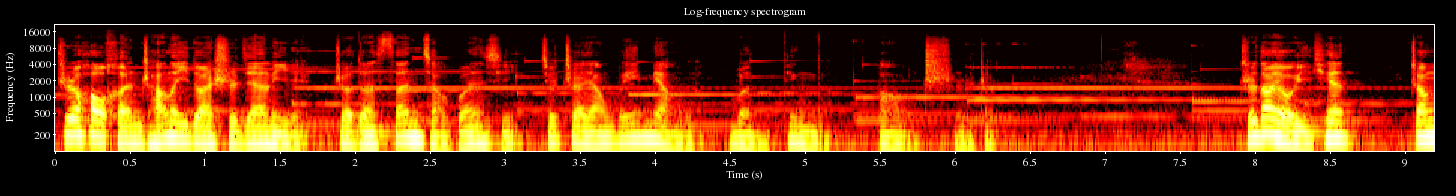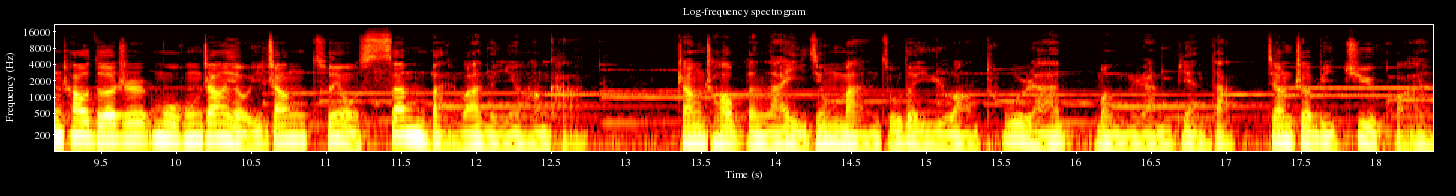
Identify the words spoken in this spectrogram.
之后很长的一段时间里，这段三角关系就这样微妙的、稳定的保持着。直到有一天，张超得知穆鸿章有一张存有三百万的银行卡，张超本来已经满足的欲望突然猛然变大，将这笔巨款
